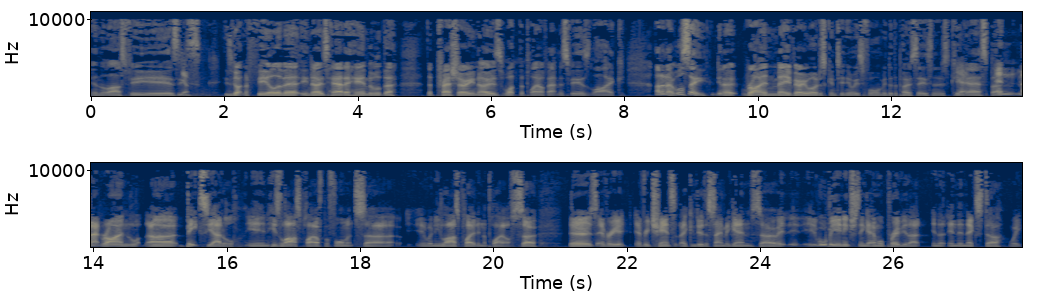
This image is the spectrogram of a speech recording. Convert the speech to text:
in the last few years. He's Yep. he's gotten a feel of it. He knows how to handle the the pressure. He knows what the playoff atmosphere is like. I don't know. We'll see. You know, Ryan may very well just continue his form into the postseason and just kick ass. But And Matt Ryan uh, beat Seattle in his last playoff performance uh, when he last played in the playoffs. So there's every every chance that they can do the same again. So it, it, it will be an interesting game. We'll preview that in the in the next uh, week.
